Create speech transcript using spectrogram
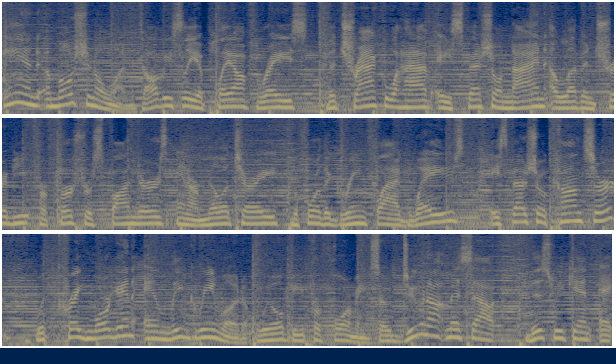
and emotional one. It's obviously a playoff race. The track will have a special 9 11 tribute for first responders and our military before the green flag waves. A special concert with Craig Morgan and Lee Greenwood will be performing. So do not miss out this weekend at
